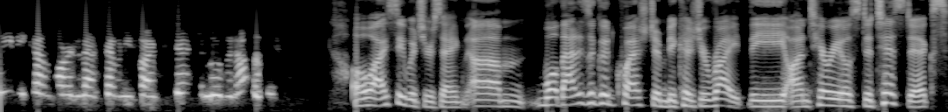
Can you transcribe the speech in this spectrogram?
we become part of that 75% to move it up a bit? Oh, I see what you're saying. Um, well, that is a good question because you're right. The Ontario statistics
